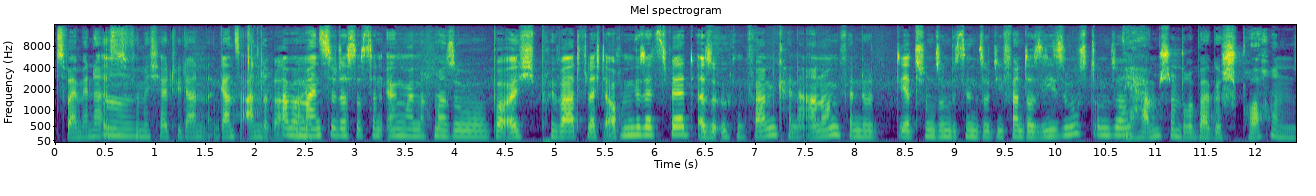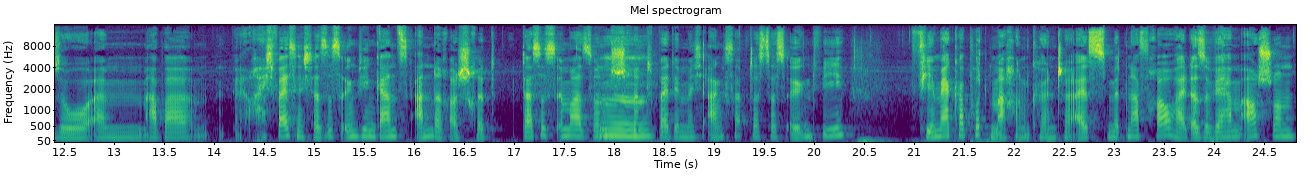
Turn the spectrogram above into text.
zwei Männer ist für mich halt wieder ein ganz anderer. Mhm. Aber Reiz. meinst du, dass das dann irgendwann nochmal so bei euch privat vielleicht auch umgesetzt wird? Also irgendwann, keine Ahnung, wenn du jetzt schon so ein bisschen so die Fantasie suchst und so? Wir haben schon drüber gesprochen, so, ähm, aber oh, ich weiß nicht, das ist irgendwie ein ganz anderer Schritt. Das ist immer so ein Schritt, bei dem ich Angst habe, dass das irgendwie viel mehr kaputt machen könnte als mit einer Frau halt. Also wir haben auch schon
